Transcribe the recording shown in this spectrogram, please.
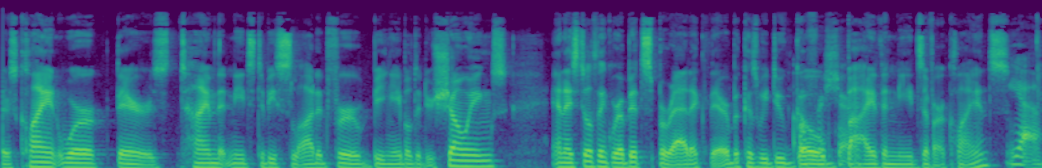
there's client work, there's time that needs to be slotted for being able to do showings. And I still think we're a bit sporadic there because we do go for sure. by the needs of our clients. Yeah.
